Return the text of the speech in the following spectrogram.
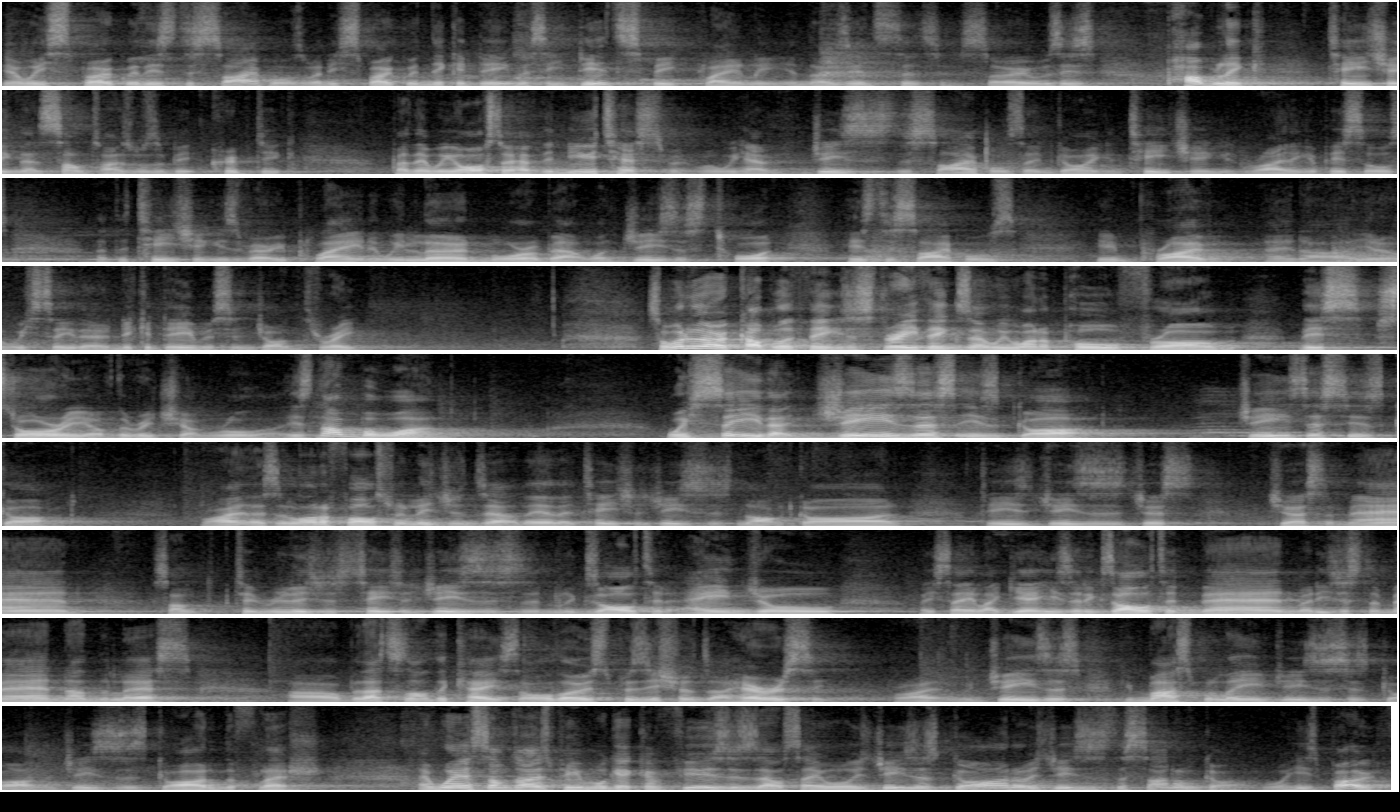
you know, when he spoke with his disciples, when he spoke with Nicodemus, he did speak plainly in those instances. So it was his public teaching that sometimes was a bit cryptic. But then we also have the New Testament, where we have Jesus' disciples then going and teaching and writing epistles, that the teaching is very plain, and we learn more about what Jesus taught his disciples in private. And, uh, you know, we see there Nicodemus in John 3. So, what are a couple of things? There's three things that we want to pull from this story of the rich young ruler. Is number one, we see that Jesus is God. Jesus is God right? There's a lot of false religions out there that teach that Jesus is not God, Jesus is just, just a man. Some religions teach that Jesus is an exalted angel. They say, like, yeah, he's an exalted man, but he's just a man nonetheless. Uh, but that's not the case. All those positions are heresy, right? With Jesus, you must believe Jesus is God, that Jesus is God in the flesh. And where sometimes people get confused is they'll say, well, is Jesus God or is Jesus the Son of God? Well, he's both,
